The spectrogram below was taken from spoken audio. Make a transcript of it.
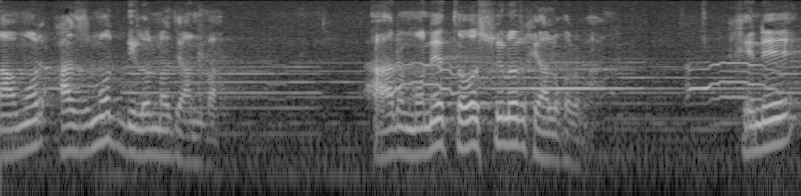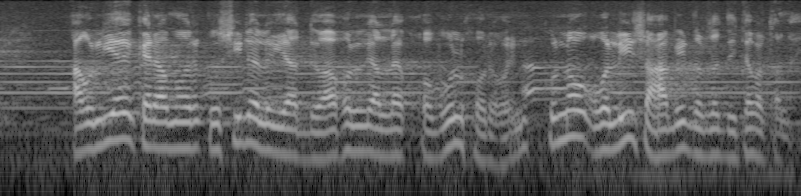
নামর আজমত দিলর মাঝে আনবা আর মনে তহসিলর খেয়াল করবা সেনে আউলিয়া কেরামর উসিলা লইয়া দোয়া করলে আল্লাহ কবুল করবেন কোনো অলি সাহাবির দরজা দিতে পারত নাই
